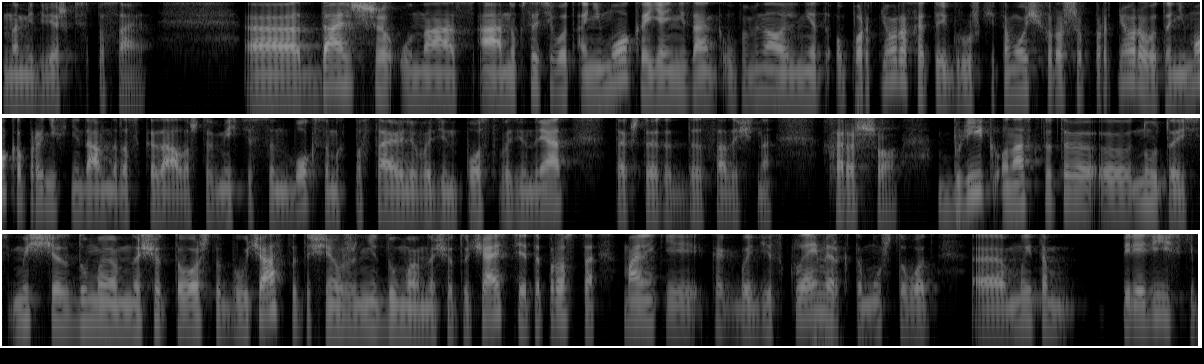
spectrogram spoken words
на медвежке спасает. А, дальше у нас... А, ну, кстати, вот Анимока, я не знаю, упоминал или нет о партнерах этой игрушки. Там очень хорошие партнеры. Вот Анимока про них недавно рассказала, что вместе с инбоксом их поставили в один пост, в один ряд. Так что это достаточно хорошо. Брик у нас кто-то... Э, ну, то есть мы сейчас думаем насчет того, чтобы участвовать. Точнее, уже не думаем насчет участия. Это просто маленький, как бы, дисклеймер к тому, что вот э, мы там периодически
